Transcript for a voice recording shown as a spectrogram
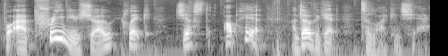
for our preview show, click just up here. And don't forget to like and share.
